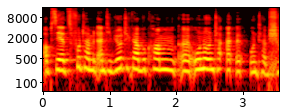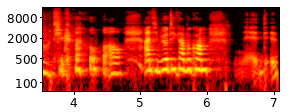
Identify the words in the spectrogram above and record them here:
ob sie jetzt Futter mit Antibiotika bekommen, äh, ohne unter, äh, Unterbiotika, wow, Antibiotika bekommen. Äh,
